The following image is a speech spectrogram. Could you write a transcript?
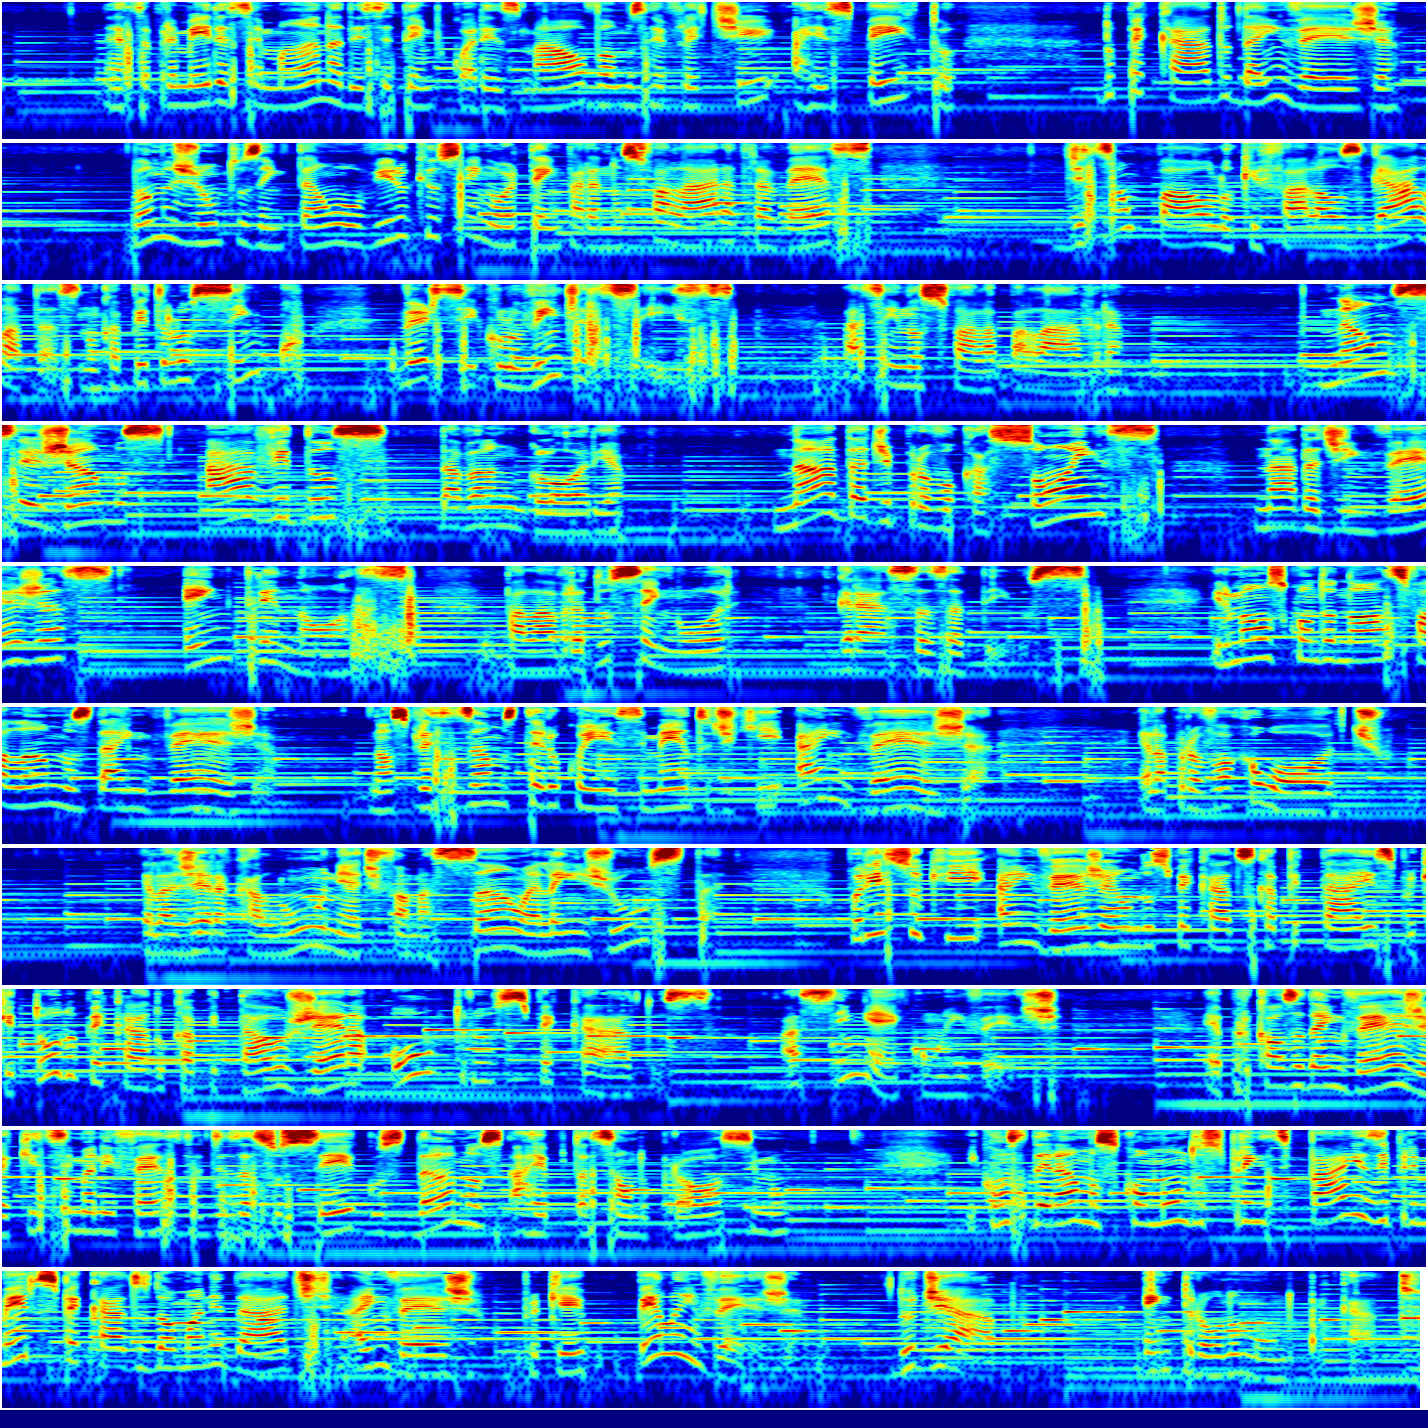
Nessa primeira semana desse tempo quaresmal, vamos refletir a respeito do pecado da inveja. Vamos juntos então ouvir o que o Senhor tem para nos falar através de São Paulo, que fala aos Gálatas, no capítulo 5, versículo 26. Assim nos fala a palavra: Não sejamos ávidos da vanglória, nada de provocações, nada de invejas entre nós. Palavra do Senhor, graças a Deus. Irmãos, quando nós falamos da inveja, nós precisamos ter o conhecimento de que a inveja, ela provoca o ódio, ela gera calúnia, difamação, ela é injusta por isso que a inveja é um dos pecados capitais, porque todo pecado capital gera outros pecados. Assim é com a inveja. É por causa da inveja que se manifesta desassossegos, danos à reputação do próximo. E consideramos como um dos principais e primeiros pecados da humanidade a inveja, porque pela inveja do diabo entrou no mundo o pecado.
